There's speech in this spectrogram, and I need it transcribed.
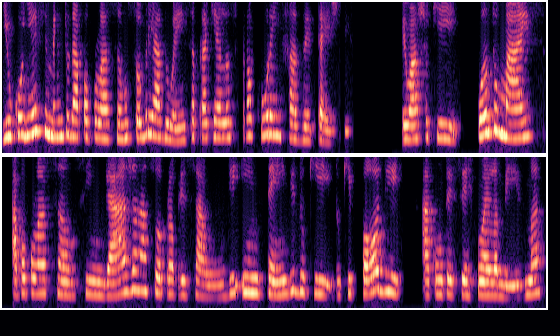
e o conhecimento da população sobre a doença para que elas procurem fazer testes. Eu acho que quanto mais a população se engaja na sua própria saúde e entende do que, do que pode acontecer com ela mesma,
